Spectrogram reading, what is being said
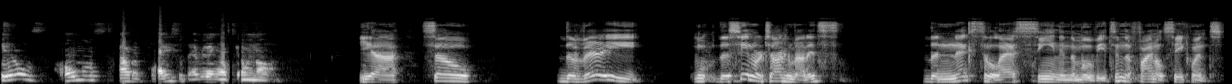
feels almost out of place with everything else going on. Yeah. So the very the scene we're talking about, it's the next to last scene in the movie. It's in the final sequence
